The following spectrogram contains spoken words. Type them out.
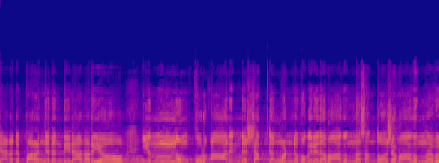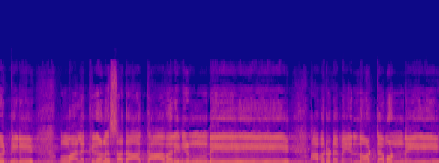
ഞാനത് പറഞ്ഞതെന്തിനാന്നറിയോ? എന്നും ഖുർആാനിന്റെ ശബ്ദം കൊണ്ട് മുഖരിതമാകുന്ന സന്തോഷമാകുന്ന വീട്ടിൽ മലക്കുകൾ സദാ കാവലിനുണ്ട്. അവരുടെ മേൽനോട്ടമുണ്ട്.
